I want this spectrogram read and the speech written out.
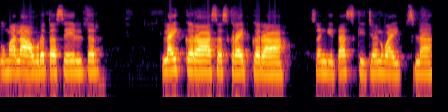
तुम्हाला आवडत असेल तर लाईक करा सबस्क्राईब करा. संगीतास किचन वाईफ्सला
